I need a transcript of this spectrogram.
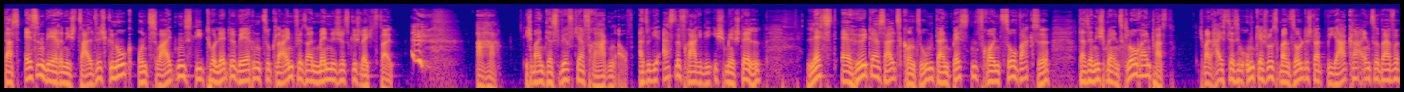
das Essen wäre nicht salzig genug und zweitens, die Toilette wären zu klein für sein männliches Geschlechtsteil. Aha, ich meine, das wirft ja Fragen auf. Also die erste Frage, die ich mir stelle, lässt erhöhter Salzkonsum deinen besten Freund so wachse, dass er nicht mehr ins Klo reinpasst? Ich meine, heißt das im Umkehrschluss, man sollte statt Viagra einzuwerfen,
